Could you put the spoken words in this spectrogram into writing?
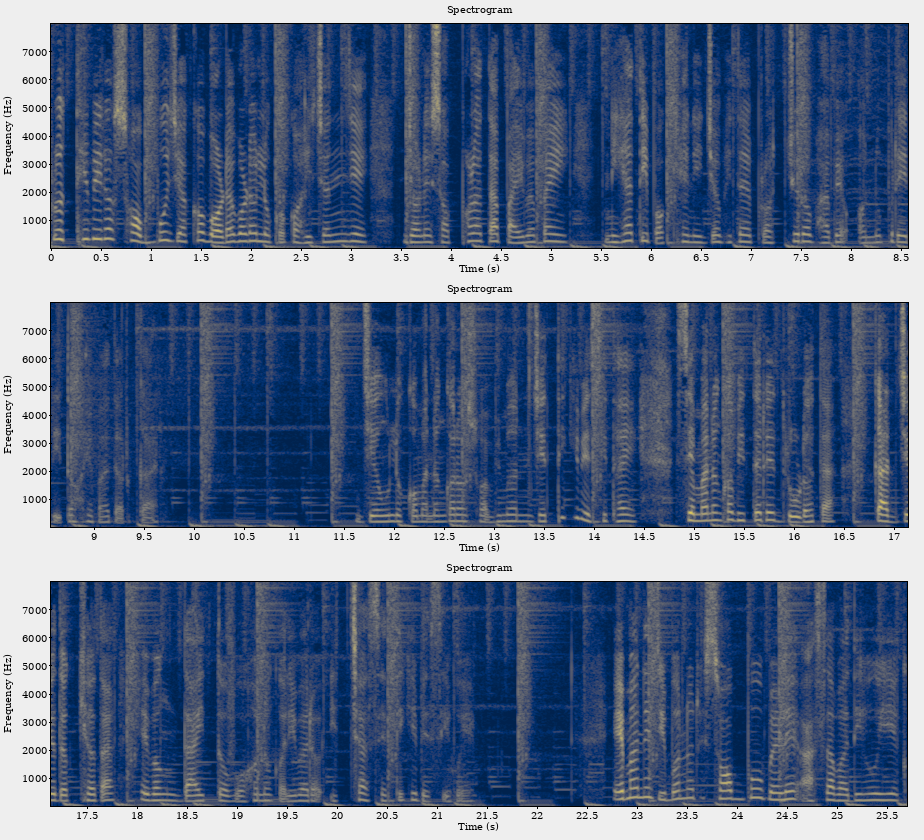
ପୃଥିବୀର ସବୁ ଯାକ ବଡ଼ ବଡ଼ ଲୋକ କହିଛନ୍ତି ଯେ ଜଣେ ସଫଳତା ପାଇବା ପାଇଁ ନିହାତି ପକ୍ଷେ ନିଜ ଭିତରେ ପ୍ରଚୁର ଭାବେ ଅନୁପ୍ରେରିତ ହେବା ଦରକାର। ଯେଉଁ ଲୋକମାନଙ୍କର ସ୍ୱାଭିମାନ ଯେତିକି ବେଶୀ ଥାଏ ସେମାନଙ୍କ ଭିତରେ ଦୃଢ଼ତା କାର୍ଯ୍ୟଦକ୍ଷତା ଏବଂ ଦାୟିତ୍ୱ ବହନ କରିବାର ଇଚ୍ଛା ସେତିକି ବେଶୀ ହୁଏ। ଏମାନେ ଜୀବନରେ ସବୁବେଳେ ଆଶାବାଦୀ ହୋଇ ଏକ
